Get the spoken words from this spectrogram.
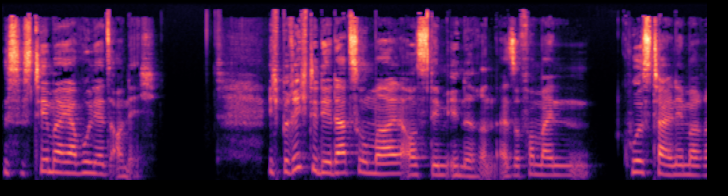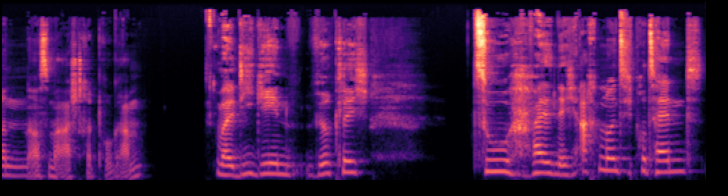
ist das Thema ja wohl jetzt auch nicht. Ich berichte dir dazu mal aus dem Inneren, also von meinen Kursteilnehmerinnen aus dem Arschtrittprogramm. Weil die gehen wirklich zu, weiß nicht, 98 Prozent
